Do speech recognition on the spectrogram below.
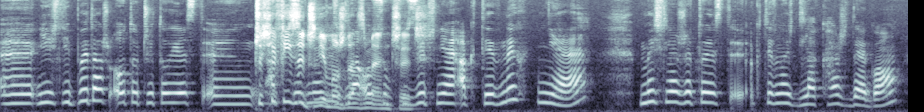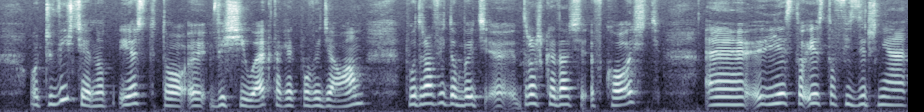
E, Jeśli pytasz o to, czy to jest. e, Czy się fizycznie można dla zmęczyć? Osób fizycznie aktywnych? Nie. Myślę, że to jest aktywność dla każdego. Oczywiście no, jest to e, wysiłek, tak jak powiedziałam. Potrafi to być e, troszkę dać w kość. E, Jest to, jest to fizycznie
